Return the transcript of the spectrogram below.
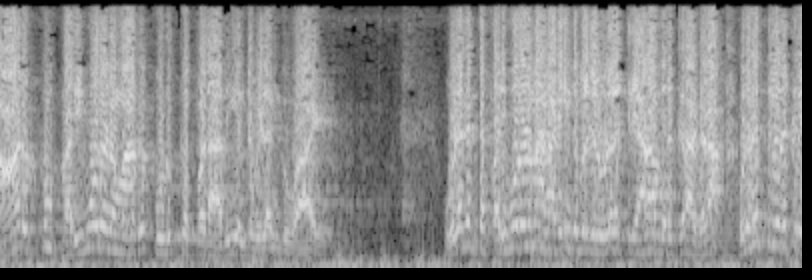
யாருக்கும் பரிபூரணமாக கொடுக்கப்படாது என்று விளங்குவாள். உலகத்தை பரிபூரணமாக அடைந்தவர்கள் உலகத்தில் யாராவது இருக்கிறார்களா? உலகத்தில் இருக்கிற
